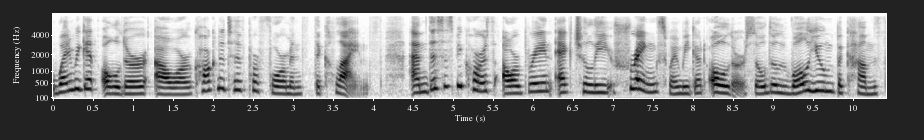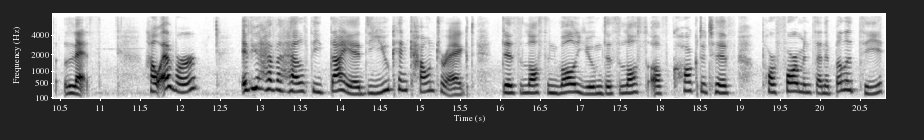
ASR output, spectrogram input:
when we get older, our cognitive performance declines. And this is because our brain actually shrinks when we get older, so the volume becomes less. However, if you have a healthy diet, you can counteract this loss in volume, this loss of cognitive performance and ability,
